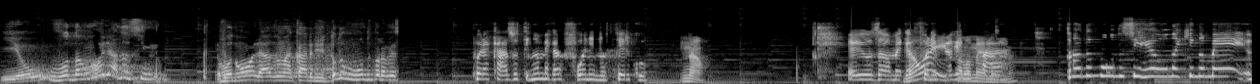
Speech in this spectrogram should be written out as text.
E eu vou dar uma olhada assim. Eu vou dar uma olhada na cara de todo mundo pra ver se. Por acaso tem um megafone no cerco? Não. Eu ia usar o Não megafone aí, pra pelo gritar. menos. Né? Todo mundo se reúna aqui no meio.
